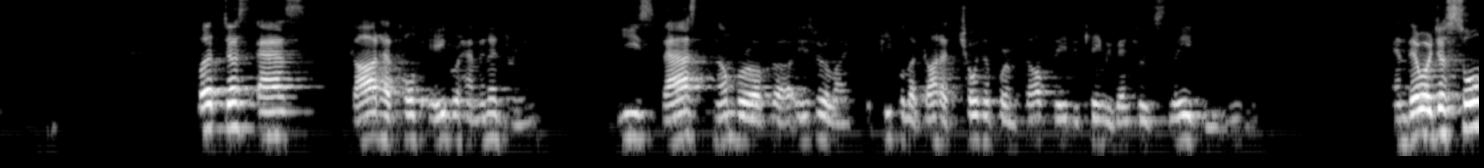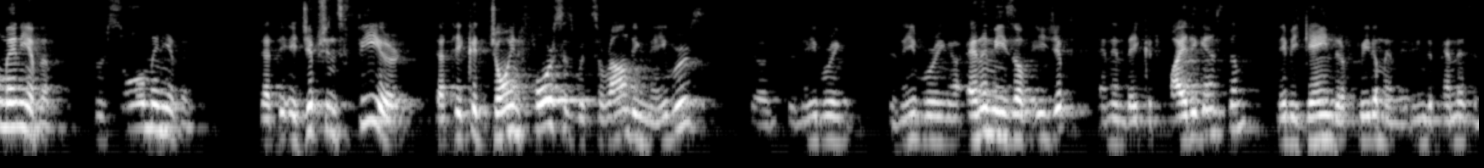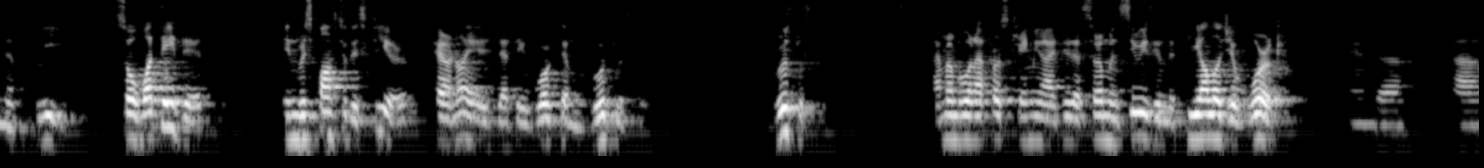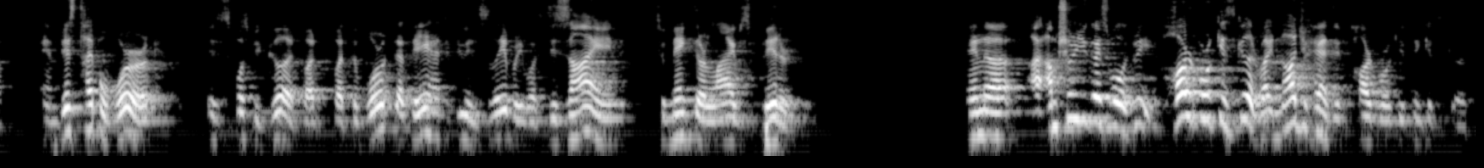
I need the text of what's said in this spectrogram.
But just as God had told Abraham in a dream, these vast number of uh, Israelites, the people that God had chosen for himself, they became eventually slaves in Egypt. And there were just so many of them. There were so many of them that the Egyptians feared that they could join forces with surrounding neighbors, the, the neighboring the neighboring uh, enemies of Egypt, and then they could fight against them. maybe gain their freedom and their independence and then flee. So what they did in response to this fear, paranoia, is that they worked them ruthlessly. Ruthlessly. I remember when I first came here, I did a sermon series in the theology of work, and uh, uh, and this type of work is supposed to be good, but but the work that they had to do in slavery was designed to make their lives bitter. And uh, I, am sure you guys will agree. Hard work is good, right? Nod your heads if hard work you think is good.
